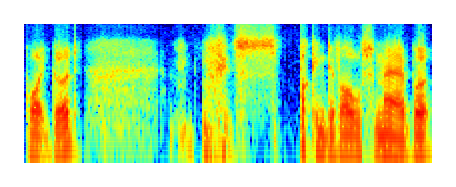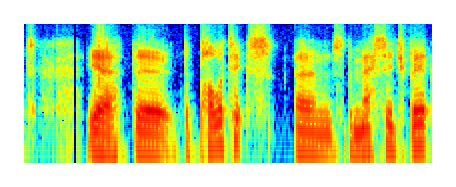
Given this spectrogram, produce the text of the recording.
quite good. It's fucking devolves from there, but yeah, the the politics and the message bit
